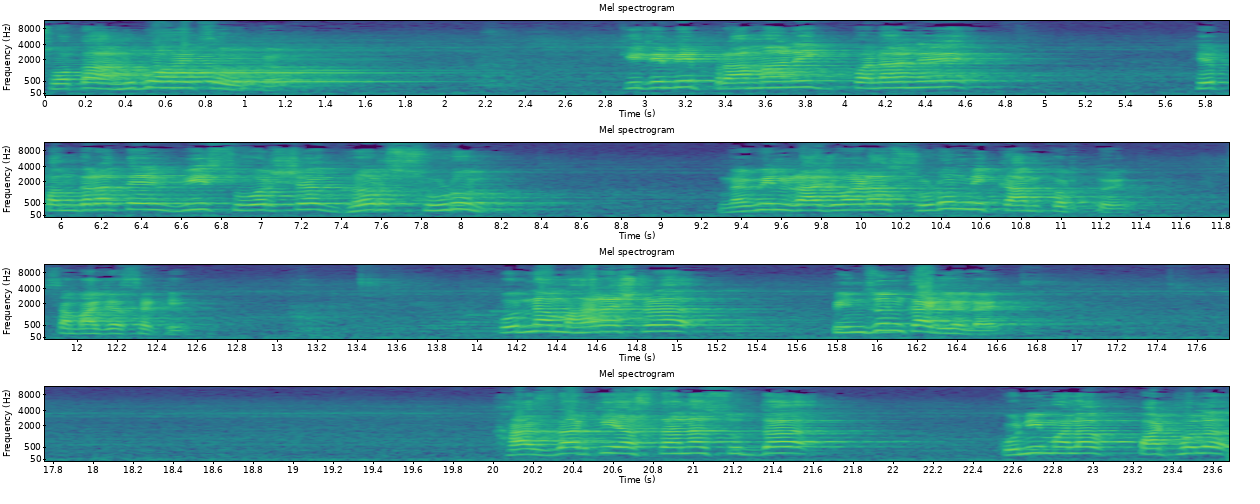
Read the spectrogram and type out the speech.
स्वतः अनुभवायचं होतं. की जे मी प्रामाणिकपणाने हे पंधरा ते वीस वर्ष घर सोडून नवीन राजवाडा सोडून मी काम करतोय समाजासाठी. पूर्ण महाराष्ट्र पिंजून काढलेलं आहे. खासदारकी असताना सुद्धा कोणी मला पाठवलं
